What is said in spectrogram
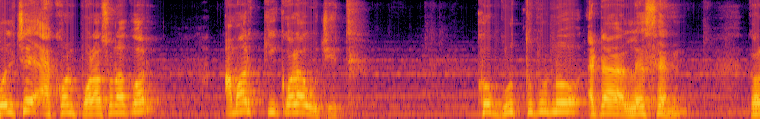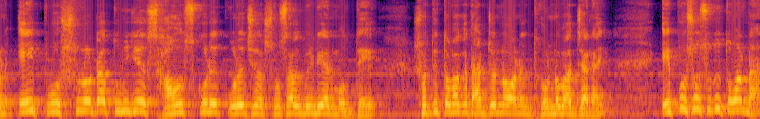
বলছে, এখন পড়াশোনা কর। আমার কি করা উচিত? খুব গুরুত্বপূর্ণ একটা লেসন কারণ এই প্রশ্নটা তুমি যে সাহস করে করেছ সোশ্যাল মিডিয়ার মধ্যে, সত্যি তোমাকে তার জন্য অনেক ধন্যবাদ জানাই। এই প্রশ্ন শুধু তোমার না,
